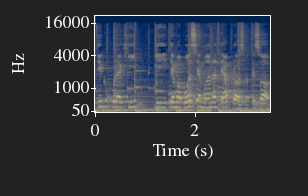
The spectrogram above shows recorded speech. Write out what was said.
Fico por aqui e tenha uma boa semana. Até a próxima, pessoal!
